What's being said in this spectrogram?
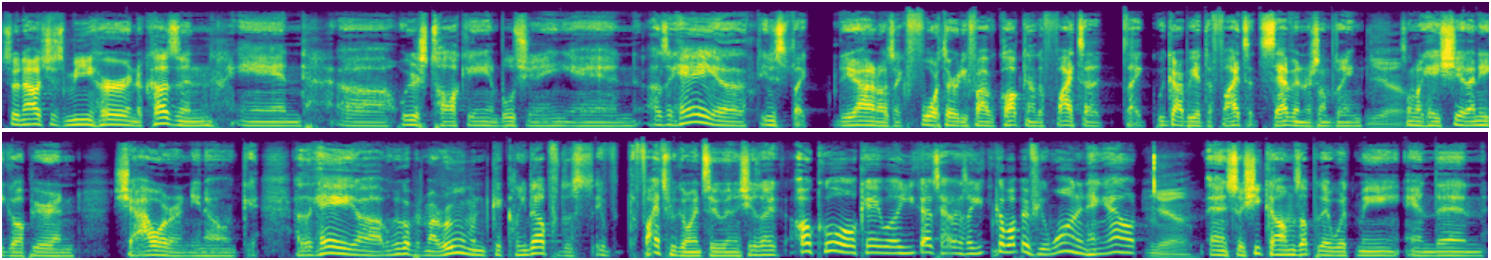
So now it's just me, her, and a cousin, and uh, we are just talking and bullshitting, and I was like, "Hey, uh, it's like yeah, I don't know, it's like four thirty, five o'clock now. The fights at like we gotta be at the fights at seven or something." Yeah. So I'm like, "Hey, shit, I need to go up here and shower," and you know, and get- I was like, "Hey, uh, gonna go up to my room and get cleaned up for this if the fights we go into," and she's like, "Oh, cool, okay, well, you guys have." I was like, "You can come up if you want and hang out." Yeah. And so she comes up there with me, and then,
